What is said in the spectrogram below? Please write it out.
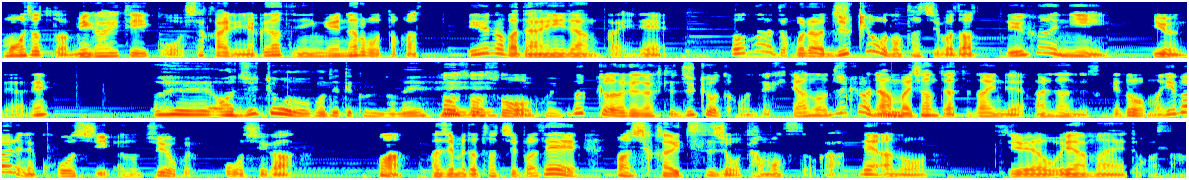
もうちょっと磨いていこう、社会に役立つ人間になろうとかっていうのが第二段階で、そうなるとこれは儒教の立場だっていうふうに言うんだよね。ええー、あ、儒教が出てくるんだね。そうそうそう。はい、仏教だけじゃなくて儒教とかも出てきて、あの、儒教であんまりちゃんとやってないんで、あれなんですけど、うん、まあ、いわゆるね、孔子、あの、中国の孔子が、まあ、始めた立場で、まあ、社会秩序を保つとか、ね、あの、父親を敬えとかさ、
